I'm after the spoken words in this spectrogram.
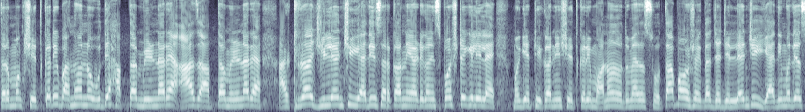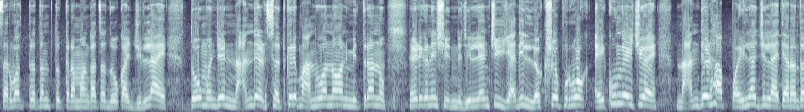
तर मग शेतकरी बांधवांना उद्या हप्ता मिळणाऱ्या आज हप्ता मिळणाऱ्या अठरा जिल्ह्यांची यादी सरकारने या ठिकाणी स्पष्ट केलेली आहे. मग या ठिकाणी शेतकरी बांधवांनो तुम्ही आता स्वतः पाहू शकता ज्या जिल्ह्यांची यादीमध्ये सर्वात प्रथम क्रमांकाचा जो काही जिल्हा आहे. तो म्हणजे नांदेड शेतकरी बांधवांनो आणि मित्रांनो या ठिकाणी शि- जिल्ह्यांची यादी लक्षपूर्वक ऐकून घ्यायची आहे. नांदेड हा पहिला जिल्हा आहे. त्यानंतर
